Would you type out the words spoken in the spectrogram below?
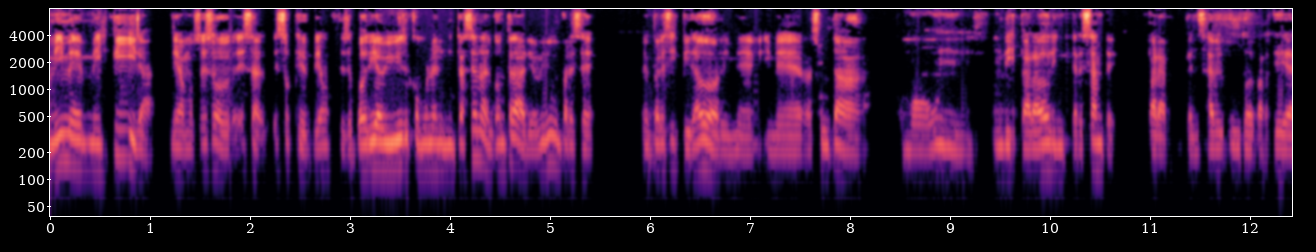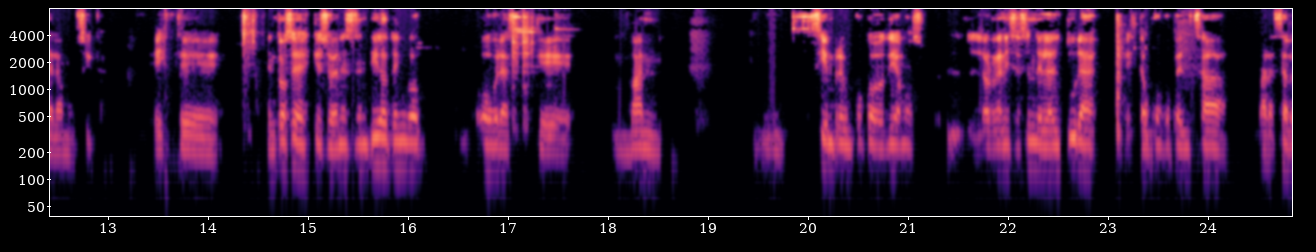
mí me, inspira, digamos, eso, eso que, digamos, que se podría vivir como una limitación, al contrario, a mí me parece, me parece inspirador y me, resulta como un, un, disparador interesante para pensar el punto de partida de la música. Este, entonces, que yo en ese sentido tengo obras que van siempre un poco, digamos, la organización de la altura está un poco pensada para hacer,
